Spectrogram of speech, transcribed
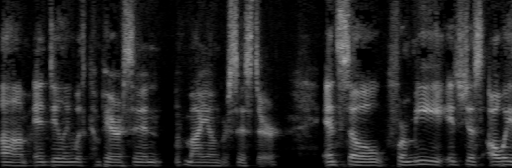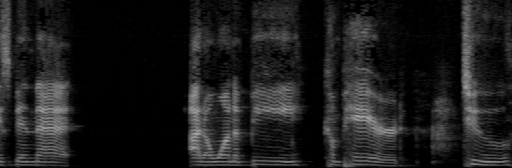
um, and dealing with comparison with my younger sister. And so for me, it's just always been that I don't want to be compared to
